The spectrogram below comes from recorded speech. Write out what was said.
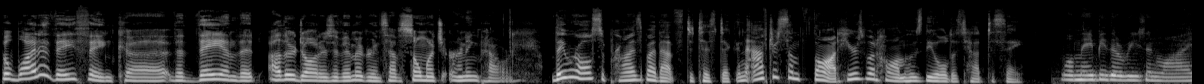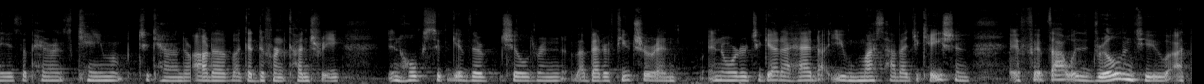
But why do they think uh, that they and that other daughters of immigrants have so much earning power? They were all surprised by that statistic. And after some thought, here's what Hom, who's the oldest, had to say. Well, maybe the reason why is the parents came to Canada out of like a different country in hopes to give their children a better future and in order to get ahead, you must have education. If, if that was drilled into you at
